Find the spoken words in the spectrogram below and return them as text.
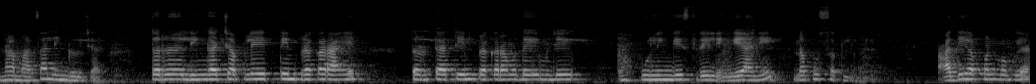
नामाचा लिंग विचार. तर लिंगाचे आपले तीन प्रकार आहेत. तर त्या तीन प्रकारामध्ये म्हणजे पुलिंगी स्त्रीलिंगी आणि नपुसकलिंगी. आधी आपण बघूया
